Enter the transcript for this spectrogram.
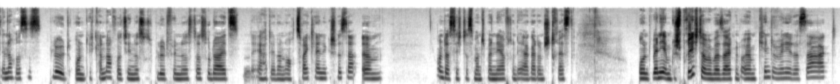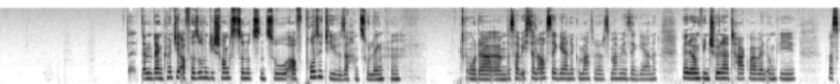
Dennoch ist es blöd. Und ich kann nachvollziehen, dass du es blöd findest, dass du da jetzt, er hat ja dann auch zwei kleine Geschwister, ähm, und dass sich das manchmal nervt und ärgert und stresst. Und wenn ihr im Gespräch darüber seid mit eurem Kind und wenn ihr das sagt, dann, dann könnt ihr auch versuchen, die Chance zu nutzen, zu, auf positive Sachen zu lenken. Oder ähm, das habe ich dann auch sehr gerne gemacht oder das machen wir sehr gerne. Wenn irgendwie ein schöner Tag war, wenn irgendwie was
